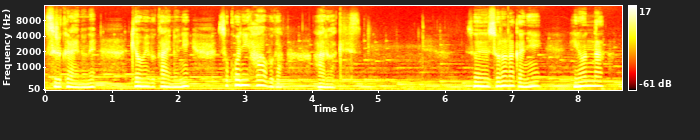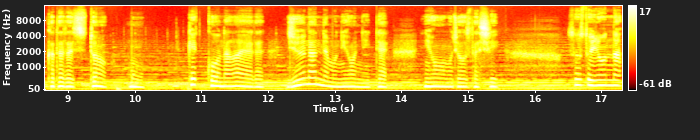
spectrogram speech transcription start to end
するくらいのね興味深いのにそこにハーブがあるわけです。それでその中にいろんな方たちとのもう結構長い間十何年も日本にいて日本語も上手だしそうするといろんな、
